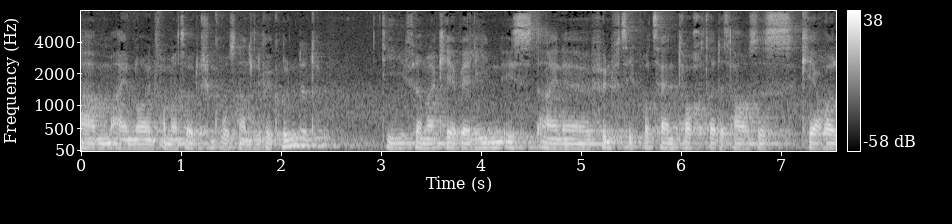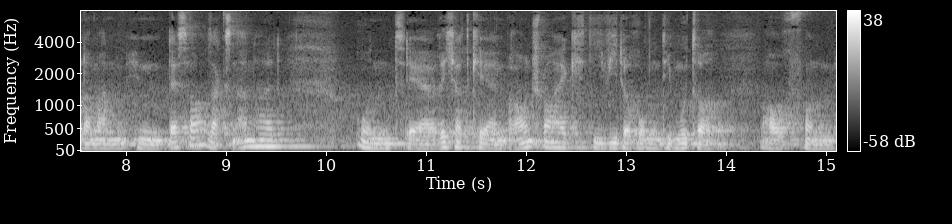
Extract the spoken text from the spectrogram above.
haben einen neuen pharmazeutischen Großhandel gegründet. Die Firma Care Berlin ist eine 50% Tochter des Hauses Care Holdermann in Dessau, Sachsen-Anhalt, und der Richard Care in Braunschweig, die wiederum die Mutter auch von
